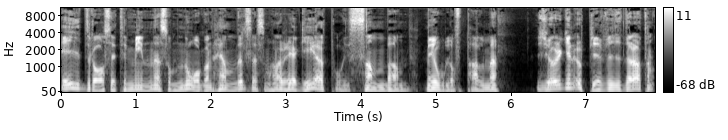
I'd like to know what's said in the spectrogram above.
ej dra sig till minnes om någon händelse som han har reagerat på i samband med Olof Palme. Jörgen uppger vidare att han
